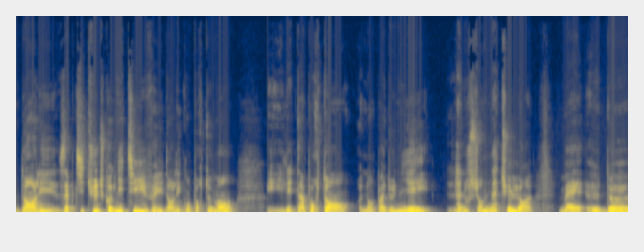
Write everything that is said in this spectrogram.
dans les aptitudes cognitives et dans les comportements. il est important, non pas de nier la notion de nature, hein, mais de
